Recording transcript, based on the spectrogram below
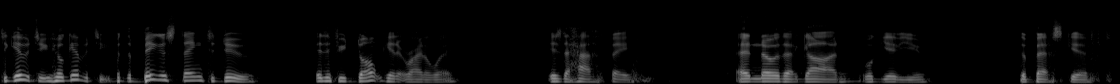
to give it to you, He'll give it to you. But the biggest thing to do is if you don't get it right away, is to have faith and know that God will give you the best gift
